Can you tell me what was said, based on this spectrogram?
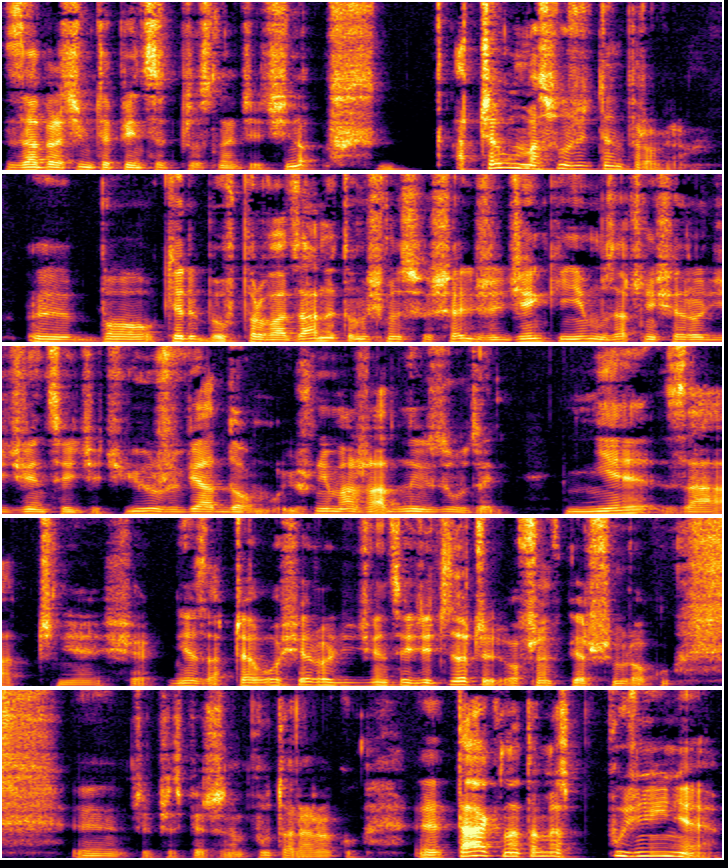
zabrać im te 500 na dzieci? No, a czemu ma służyć ten program? Y, bo kiedy był wprowadzany, to myśmy słyszeli, że dzięki niemu zacznie się rodzić więcej dzieci. Już wiadomo, już nie ma żadnych złudzeń. Nie zacznie się, nie zaczęło się rodzić więcej dzieci. Znaczy, owszem, w pierwszym roku, y, czy przez pierwsze tam półtora roku. Y, tak, natomiast później nie.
